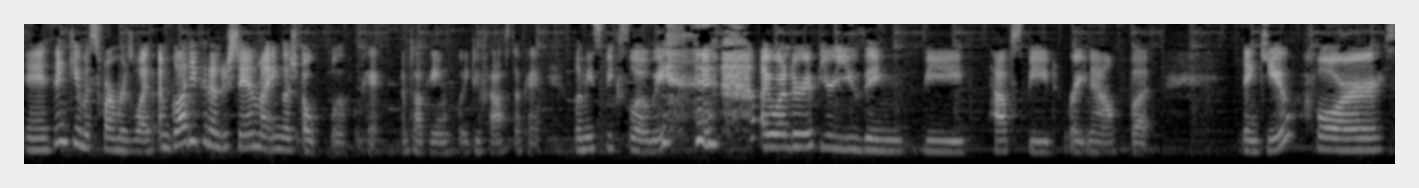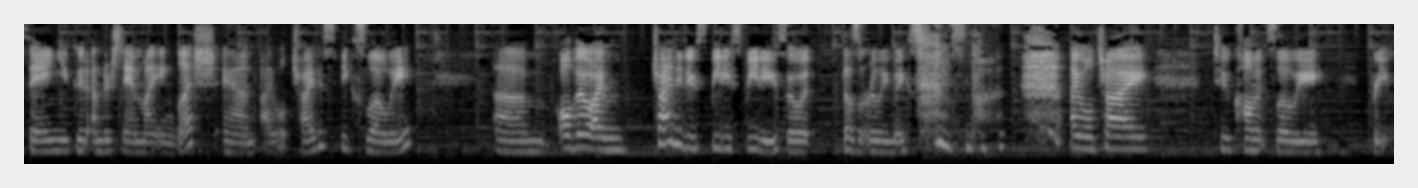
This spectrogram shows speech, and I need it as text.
えー thank you, Miss Farmer's wife. I'm glad you could understand my English. Oh, okay. I'm talking way too fast. Okay. Let me speak slowly. I wonder if you're using the half speed right now, but thank you for saying you could understand my English, and I will try to speak slowly. Um, although I'm trying to do speedy, speedy, so it doesn't really make sense, but I will try to comment slowly for you.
